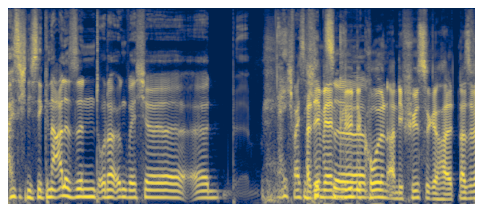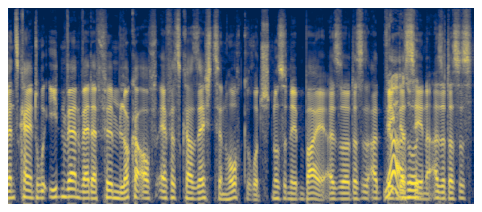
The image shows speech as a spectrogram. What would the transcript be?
weiß ich nicht, Signale sind oder irgendwelche, äh, ich weiß nicht, Halt dem werden glühende Kohlen an die Füße gehalten. Also wenn es keine Druiden wären, wäre der Film locker auf FSK 16 hochgerutscht, nur so nebenbei. Also das ist wegen Ja, der also- Szene. Also das ist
